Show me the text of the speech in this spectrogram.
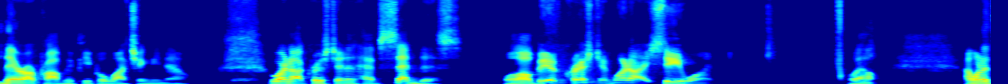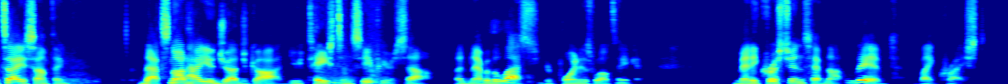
There are probably people watching me now who are not Christian and have said this. Well, I'll be a Christian when I see one. Well, I want to tell you something. That's not how you judge God. You taste and see for yourself. But nevertheless, your point is well taken. Many Christians have not lived like Christ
